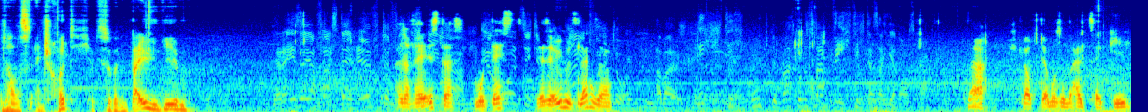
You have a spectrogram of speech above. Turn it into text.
Lars, ein Schrott. Ich habe dir sogar den Ball gegeben. Alter, wer ist das? Modest. Der ist ja übelst langsam. Na, ich glaube, der muss in der Halbzeit gehen.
